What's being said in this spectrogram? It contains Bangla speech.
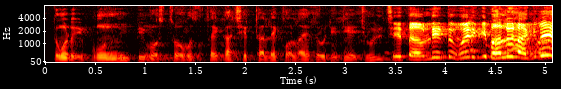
তোমার ওই বোন বিবস্ত্র অবস্থায় গাছের ডালে কলায় দড়ি দিয়ে ঝুলছে তাহলে তোমার কি ভালো লাগবে?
